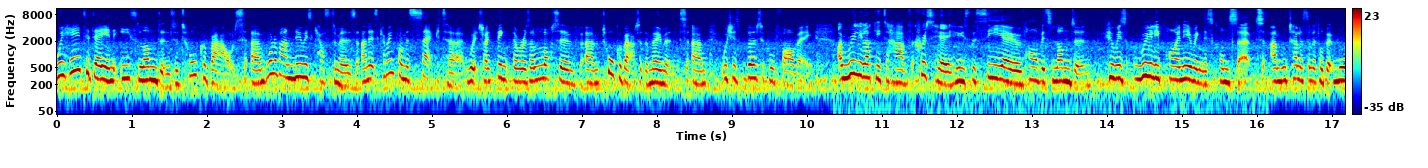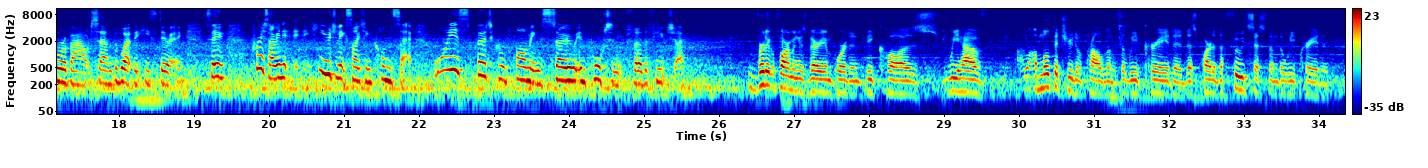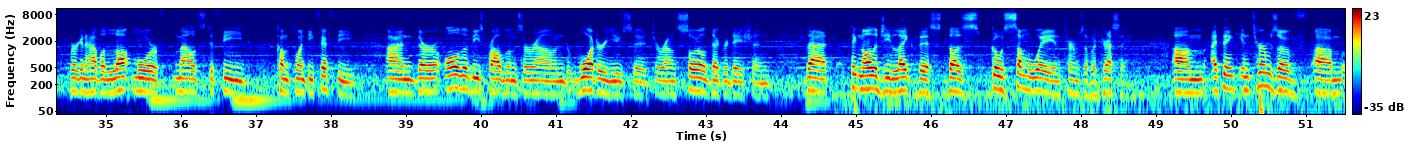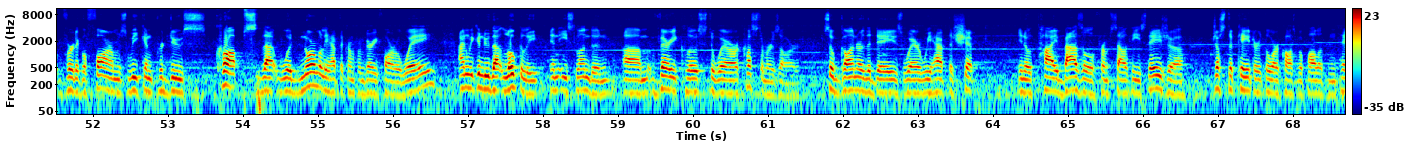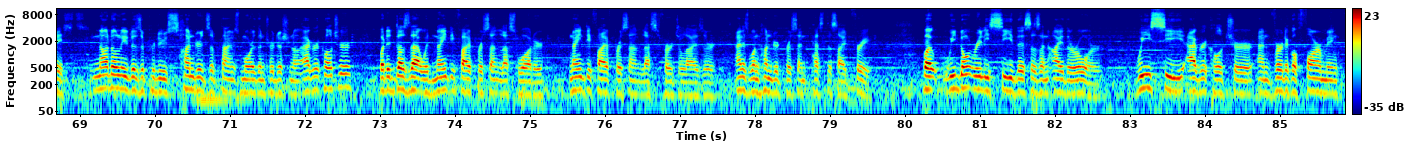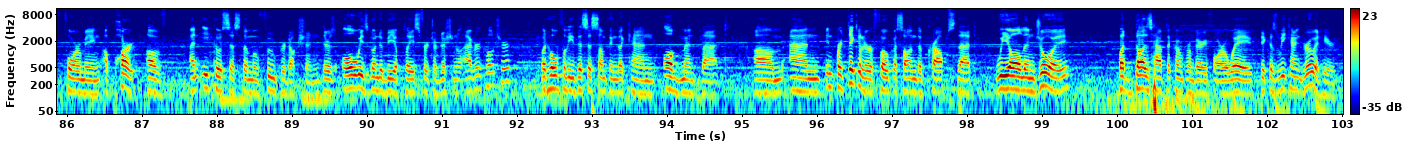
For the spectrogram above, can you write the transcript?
We're here today in East London to talk about um, one of our newest customers, and it's coming from a sector which I think there is a lot of um, talk about at the moment, um, which is vertical farming. I'm really lucky to have Chris here, who's the CEO of Harvest London, who is really pioneering this concept and will tell us a little bit more about um, the work that he's doing. So, Chris, I mean, a hugely exciting concept. Why is vertical farming so important for the future? Vertical farming is very important because we have a multitude of problems that we've created as part of the food system that we've created. We're going to have a lot more mouths to feed come 2050. And there are all of these problems around water usage, around soil degradation, that technology like this does go some way in terms of addressing. Um, I think in terms of um, vertical farms, we can produce crops that would normally have to come from very far away and we can do that locally in East London, um, very close to where our customers are. So gone are the days where we have to ship, you know, Thai basil from Southeast Asia just to cater to our cosmopolitan tastes. Not only does it produce hundreds of times more than traditional agriculture, but it does that with 95% less water, 95% less fertilizer, and is 100% pesticide free. But we don't really see this as an either or we see agriculture and vertical farming forming a part of an ecosystem of food production. There's always going to be a place for traditional agriculture, but hopefully this is something that can augment that um, and in particular focus on the crops that we all enjoy, but does have to come from very far away because we can't grow it here.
